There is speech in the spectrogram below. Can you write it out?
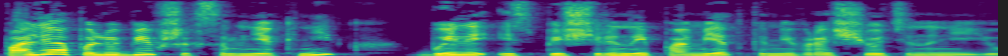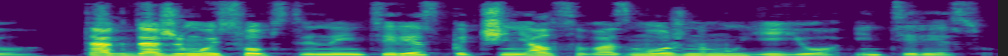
Поля полюбившихся мне книг были испещрены пометками в расчете на нее. Так даже мой собственный интерес подчинялся возможному ее интересу.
